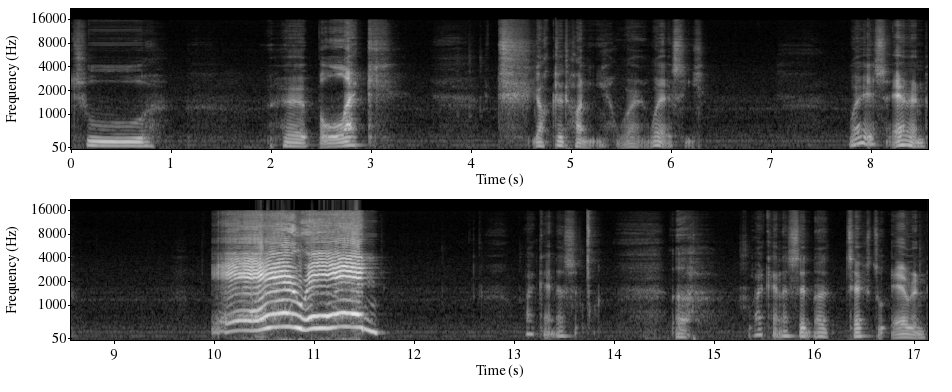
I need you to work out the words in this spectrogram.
To her black chocolate honey. Where, where is he? Where is Aaron? Aaron! Why can't I Ugh. Why can't I send a text to Aaron?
